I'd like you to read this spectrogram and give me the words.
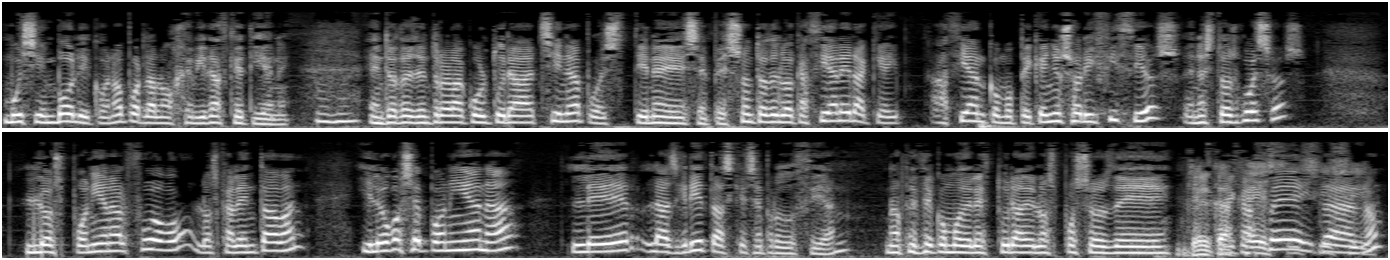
muy simbólico, ¿no?, por la longevidad que tiene. Entonces, dentro de la cultura china, pues tiene ese peso. Entonces, lo que hacían era que hacían como pequeños orificios en estos huesos, los ponían al fuego, los calentaban, y luego se ponían a leer las grietas que se producían. Una especie como de lectura de los pozos de, Del de café, y sí, tal, sí. ¿no?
